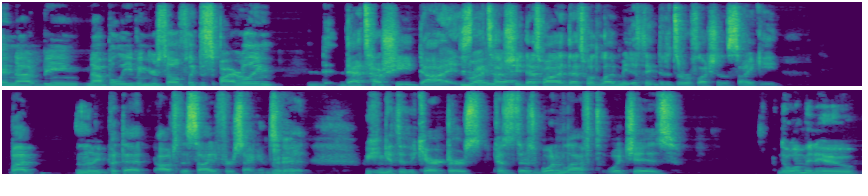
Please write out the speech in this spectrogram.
and not being not believing yourself, like the spiraling. Th- That's how she dies. Right, That's how she. That's why. That's what led me to think that it's a reflection of the psyche. But let me put that off to the side for a second so Okay. that we can get through the characters because there's one left, which is the woman who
